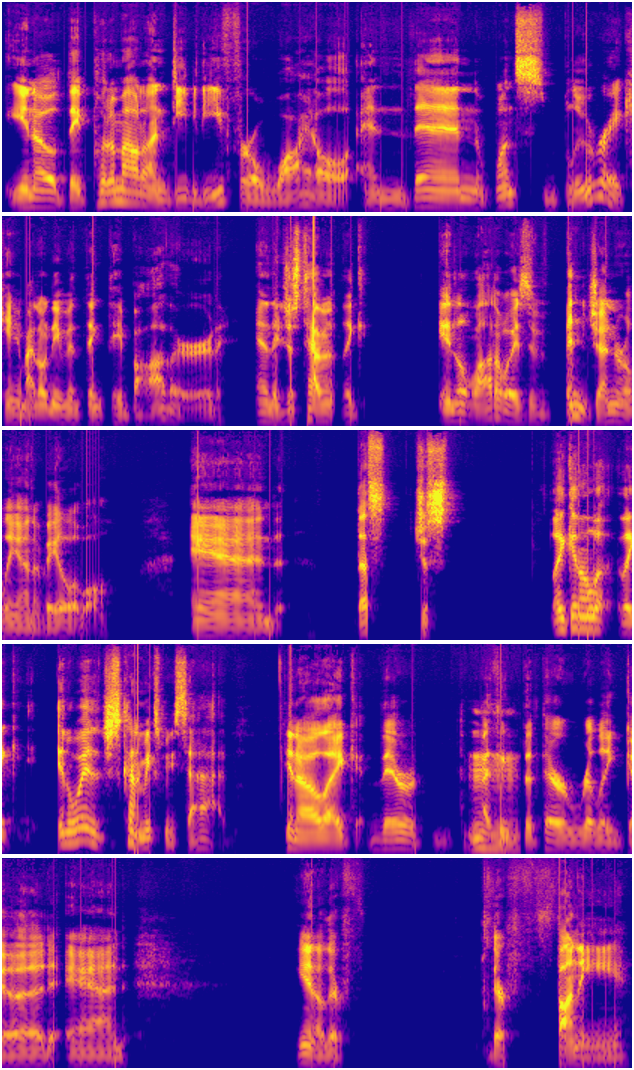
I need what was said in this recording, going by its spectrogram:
you know they put them out on DVD for a while and then once Blu-ray came I don't even think they bothered and they just haven't like in a lot of ways have been generally unavailable and that's just like in a like in a way that just kind of makes me sad you know like they're mm-hmm. i think that they're really good and you know they're they're funny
